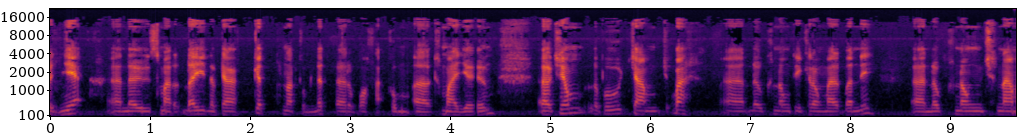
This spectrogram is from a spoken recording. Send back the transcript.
បញ្ញាក់នៅស្មារតីនៅការគិតផ្នត់គំនិតរបស់សហគមន៍ខ្មែរយើងខ្ញុំលពូចាំច្បាស់នៅក្នុងទីក្រុងមែលប៊ននេះនៅក្នុងឆ្នាំ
